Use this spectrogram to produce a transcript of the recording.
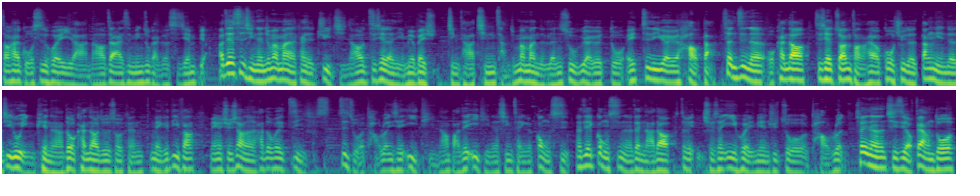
召开国是会议啦，然后再来是民主改革时间表。那这些事情呢，就慢慢的开始聚集，然后这些人也没有被警察清场，就慢慢的人数越来越多，哎，势力越来越浩大。甚至呢，我看到这些专访，还有过去的当年的记录影片呢，都有看到，就是说可能每个地方、每个学校呢，他都会自己自主的讨论一些议题，然后把这些议题呢形成一个共识。那这些共识呢，再拿到这个学生议会里面去做讨论。所以呢，其实有非常多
